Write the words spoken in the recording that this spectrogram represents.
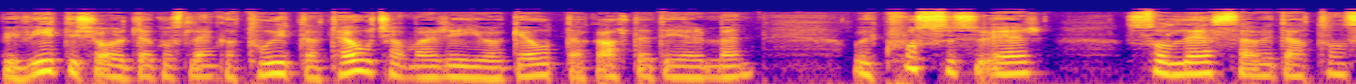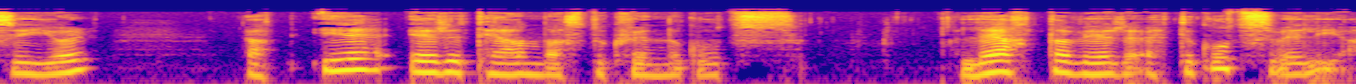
Vi vet ikke ordentlig hvordan lenge tøyta tøyta Maria og gautak alt det der, men og i kvosset så er, så leser vi det at hun sier at jeg er det tjeneste kvinne Guds. Leta være etter Guds vilja.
